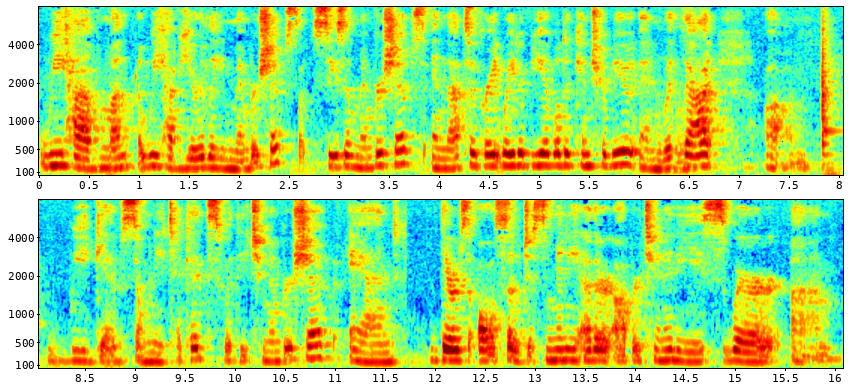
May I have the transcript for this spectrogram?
we have month we have yearly memberships, like season memberships, and that's a great way to be able to contribute. And with mm-hmm. that, um, we give so many tickets with each membership, and there's also just many other opportunities where um,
